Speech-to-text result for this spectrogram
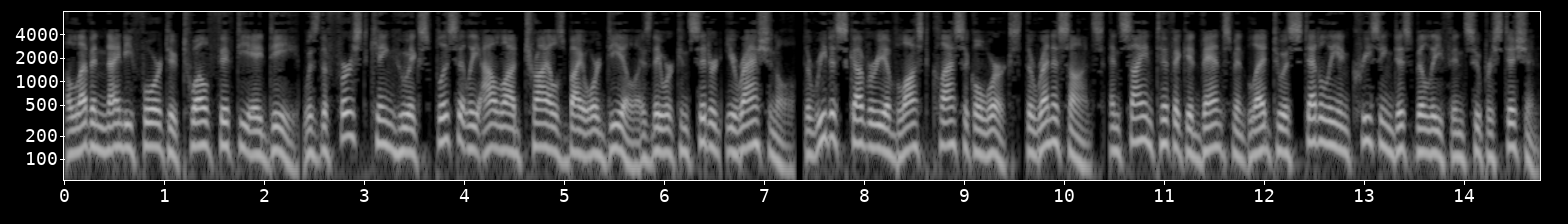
(1194–1250 AD) was the first king who explicitly outlawed trials by ordeal as they were considered irrational. The rediscovery of lost classical works, the Renaissance, and scientific advancement led to a steadily increasing disbelief in superstition.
